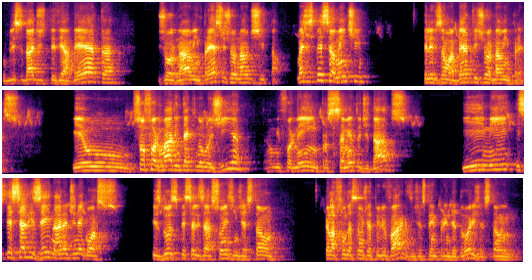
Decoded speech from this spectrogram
publicidade de TV aberta, jornal impresso e jornal digital, mas especialmente televisão aberta e jornal impresso. Eu sou formado em tecnologia, eu me formei em processamento de dados e me especializei na área de negócios. Fiz duas especializações em gestão pela Fundação Getúlio Vargas, em gestão empreendedora e gestão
